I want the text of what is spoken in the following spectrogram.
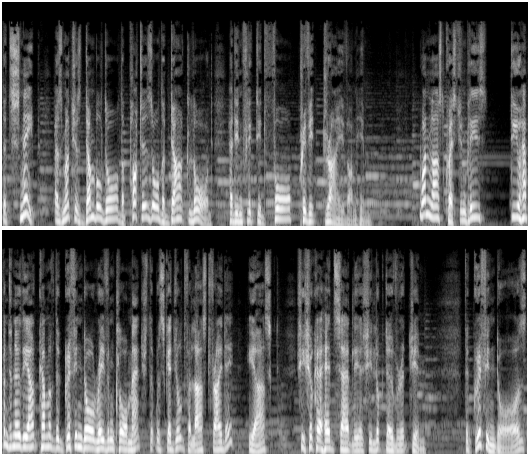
that Snape as much as Dumbledore, the Potters, or the Dark Lord had inflicted four privet drive on him. One last question, please. Do you happen to know the outcome of the Gryffindor Ravenclaw match that was scheduled for last Friday? he asked. She shook her head sadly as she looked over at Jim. The Gryffindors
